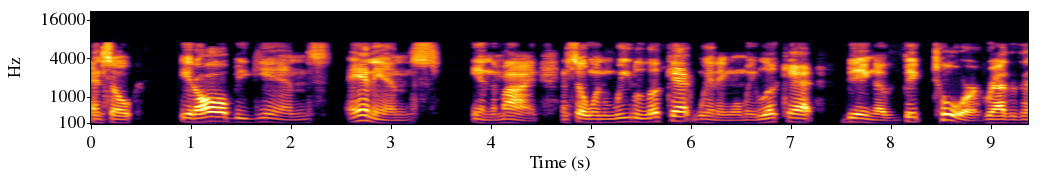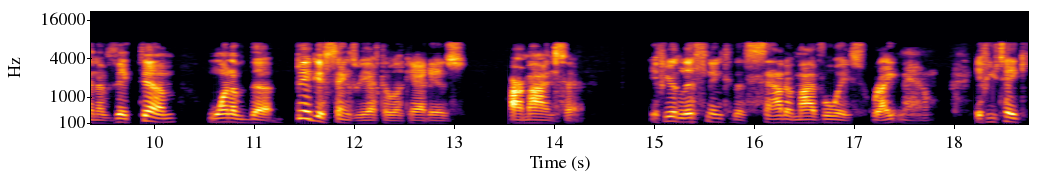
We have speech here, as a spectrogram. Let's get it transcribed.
And so it all begins and ends in the mind. And so when we look at winning, when we look at being a victor rather than a victim, one of the biggest things we have to look at is our mindset. If you're listening to the sound of my voice right now, if you take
